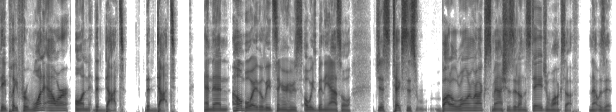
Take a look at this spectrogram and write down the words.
they played for one hour on the dot, the dot, and then Homeboy, the lead singer, who's always been the asshole, just takes this bottle of Rolling Rock, smashes it on the stage, and walks off. And that was it.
